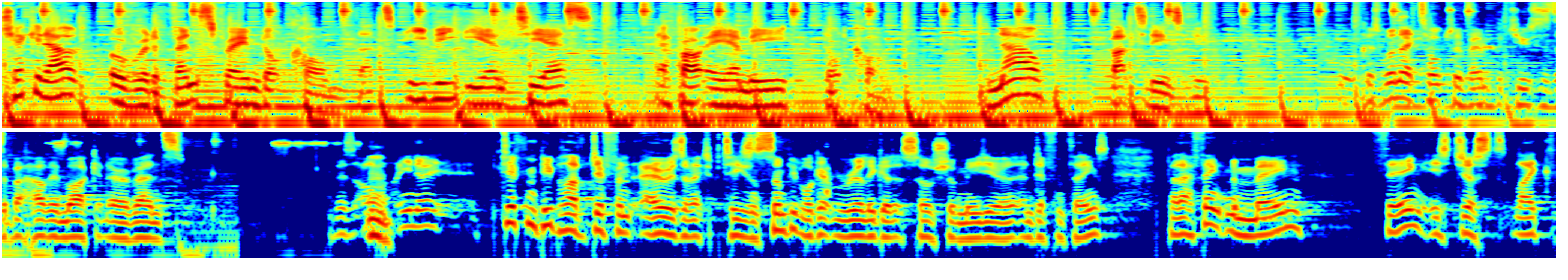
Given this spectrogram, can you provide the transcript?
Check it out over at eventsframe.com. That's E V E N T S F R A M E.com. And now, back to the interview. Because when I talk to event producers about how they market their events, there's all, mm. you know, different people have different areas of expertise, and some people get really good at social media and different things. But I think the main thing is just like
